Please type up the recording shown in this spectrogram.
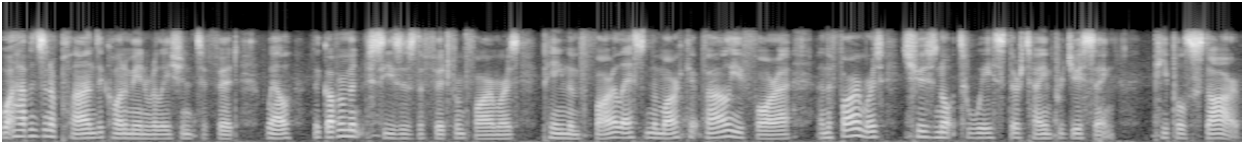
What happens in a planned economy in relation to food? Well, the government seizes the food from farmers, paying them far less than the market value for it, and the farmers choose not to waste their time producing. People starve.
